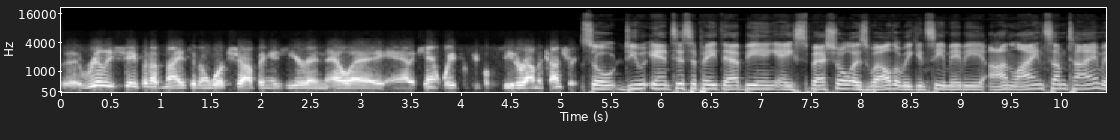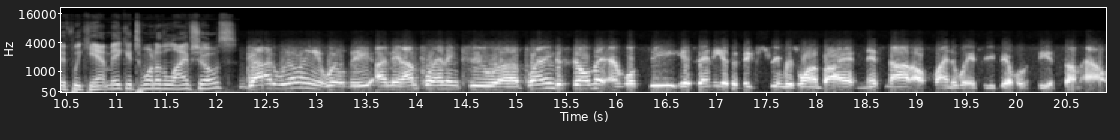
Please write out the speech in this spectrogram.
uh, really shaping up nice. I've been workshopping it here in LA, and I can't wait for people to see it around the country. So, do you anticipate that being a special as well that we can see maybe online sometime if we can't make it to one of the live shows? God willing, it will be. I mean, I'm planning to uh, planning to film it, and we'll see if any of the big streamers want to buy it, and if not, I'll find a way for you to be able to see it somehow.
